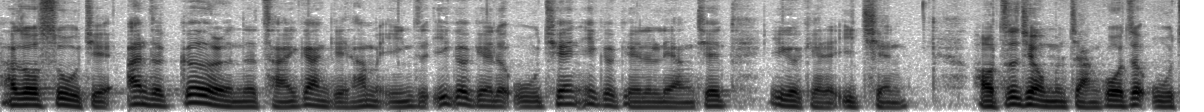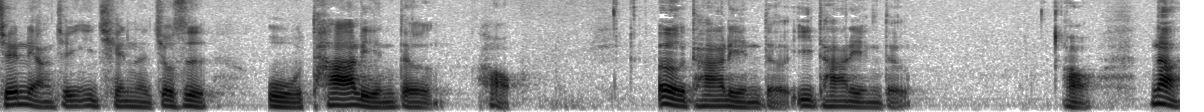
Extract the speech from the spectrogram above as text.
他说：“十五节，按着个人的才干给他们银子，一个给了五千，一个给了两千，一个给了一千。好，之前我们讲过，这五千、两千、一千呢，就是五他连得，好，二他连得，一他连得。好，那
